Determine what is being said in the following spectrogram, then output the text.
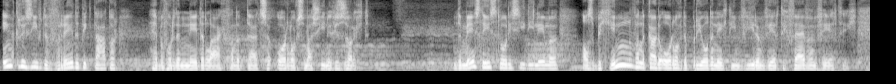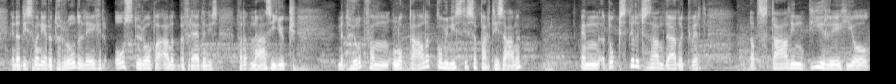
inclusief de vrededictator, hebben voor de nederlaag van de Duitse oorlogsmachine gezorgd. De meeste historici die nemen als begin van de Koude Oorlog de periode 1944-45. En dat is wanneer het Rode Leger Oost-Europa aan het bevrijden is van het nazi-juk met hulp van lokale communistische partisanen. En het ook stilletjes aan duidelijk werd dat Stalin die regio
